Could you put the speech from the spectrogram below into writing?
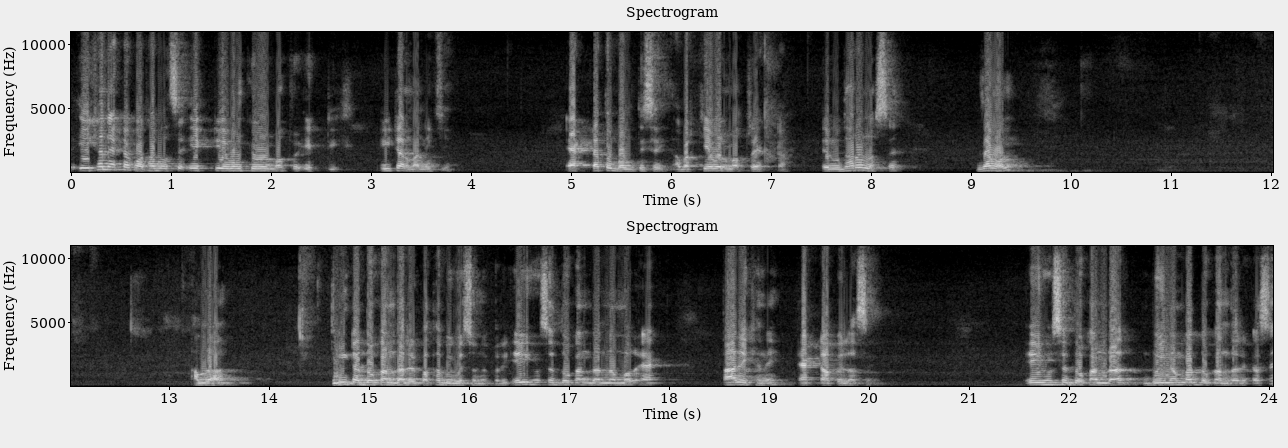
এখানে একটা কথা বলছে, একটি এবং কেবলমাত্র একটি। এইটার মানে কি? একটা তো বলতেছে আবার কেবলমাত্র একটা। এর উদাহরণ আছে যেমন, আমরা তিনটা দোকানদারের কথা বিবেচনা করি। এই হচ্ছে দোকানদার নম্বর এক। তার এখানে একটা আপেল আছে। এই হচ্ছে দোকানদার, দুই নাম্বার দোকানদারের কাছে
